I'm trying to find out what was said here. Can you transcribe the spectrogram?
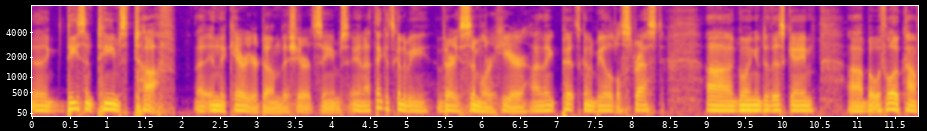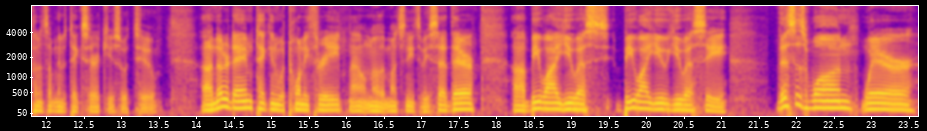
uh, decent teams tough uh, in the Carrier Dome this year, it seems. And I think it's going to be very similar here. I think Pitt's going to be a little stressed uh, going into this game, uh, but with low confidence, I'm going to take Syracuse with two. Uh, Notre Dame taking with 23. I don't know that much needs to be said there. Uh, BYU, BYU USC. This is one where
